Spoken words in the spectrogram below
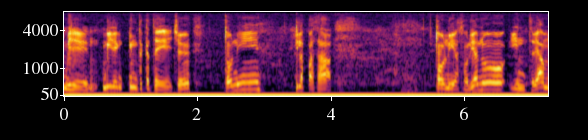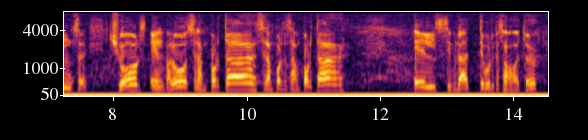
Miren, miren quin recateig, eh? Toni i la passa. Toni a Soriano i entre jugadors el valor se l'emporta, se l'emporta, se l'emporta el Ciutat de Burgasot. Eh?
